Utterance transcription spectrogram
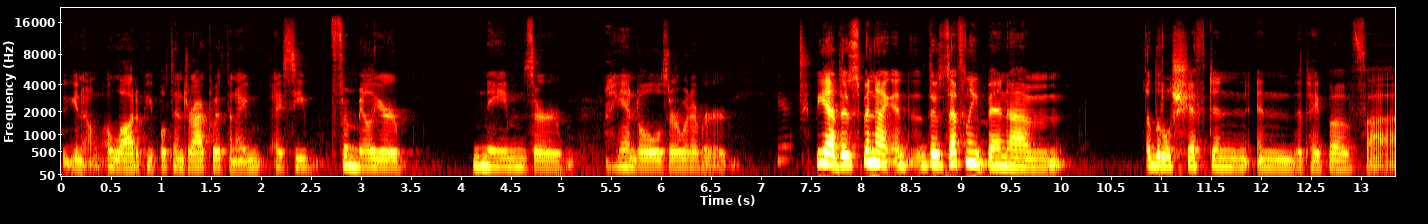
you know a lot of people to interact with, and I I see familiar names or handles or whatever but yeah, there's been a, there's definitely been um, a little shift in in the type of uh,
